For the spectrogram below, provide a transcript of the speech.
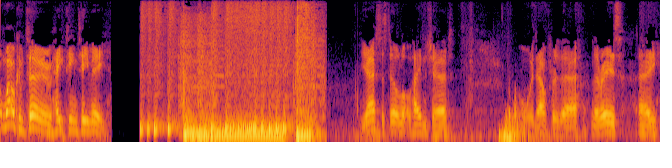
and welcome to Hay Team TV. Yes, there's still a lot of Hayden shed all the way down through there. There is a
